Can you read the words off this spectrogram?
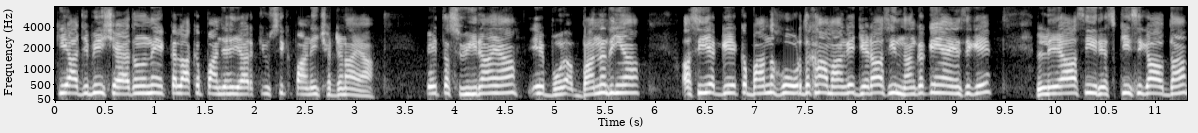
ਕਿ ਅੱਜ ਵੀ ਸ਼ਾਇਦ ਉਹਨਾਂ ਨੇ 1 ਲੱਖ 5000 ਕਿਊਸਿਕ ਪਾਣੀ ਛੱਡਣਾ ਆ। ਇਹ ਤਸਵੀਰਾਂ ਆ, ਇਹ ਬੰਨ ਦੀਆਂ। ਅਸੀਂ ਅੱਗੇ ਇੱਕ ਬੰਨ ਹੋਰ ਦਿਖਾਵਾਂਗੇ, ਜਿਹੜਾ ਅਸੀਂ ਲੰਘ ਕੇ ਆਏ ਸੀਗੇ। ਲਿਆ ਸੀ ਰਿਸਕੀ ਸੀਗਾ ਉਦਾਂ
